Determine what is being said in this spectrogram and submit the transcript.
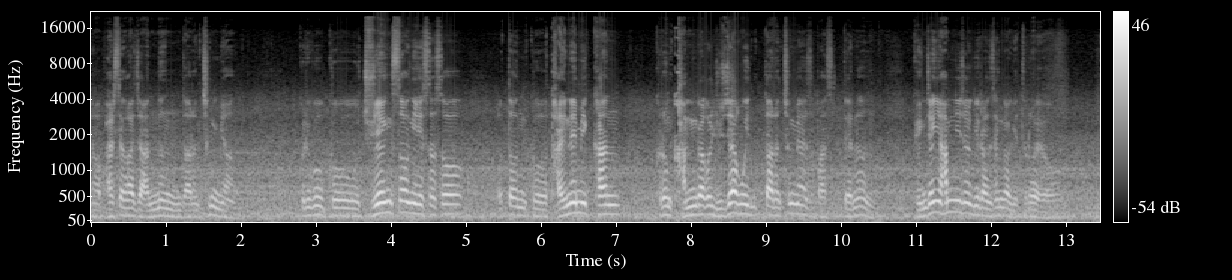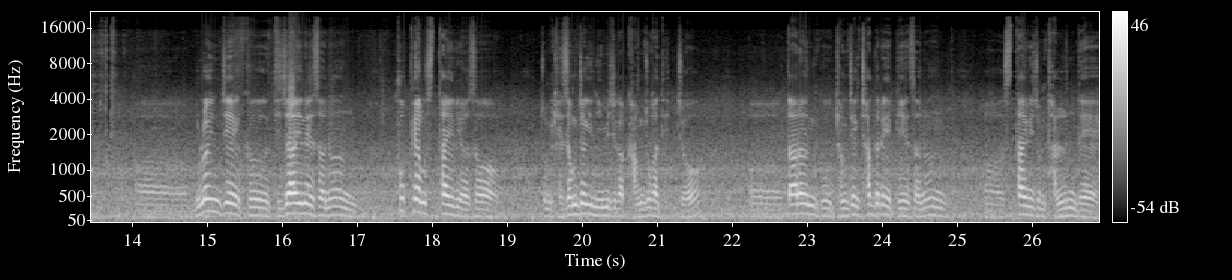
어, 발생하지 않는다는 측면 그리고 그 주행성에 있어서 어떤 그 다이내믹한 그런 감각을 유지하고 있다는 측면에서 봤을 때는 굉장히 합리적이라는 생각이 들어요. 어, 물론 이제 그 디자인에서는 쿠페형 스타일이어서 좀 개성적인 이미지가 강조가 됐죠. 어, 다른 그 경쟁 차들에 비해서는 어, 스타일이 좀 다른데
